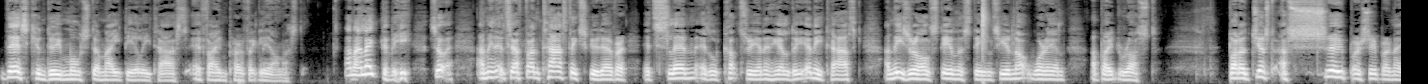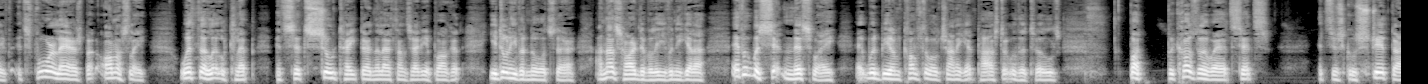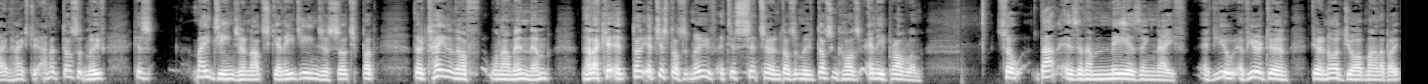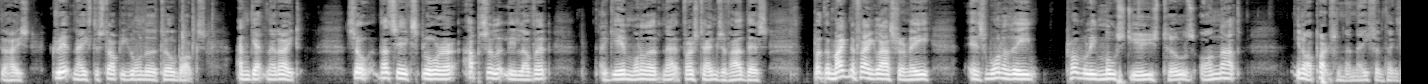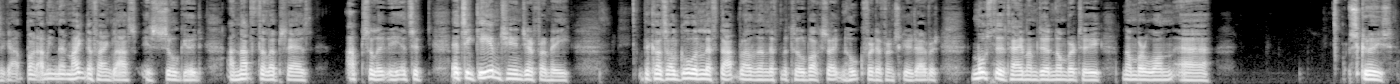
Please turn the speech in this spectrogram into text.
This can do most of my daily tasks, if I'm perfectly honest. And I like to be. So, I mean, it's a fantastic screwdriver. It's slim. It'll cut through anything. It'll do any task. And these are all stainless steel, so you're not worrying about rust. But it's just a super, super knife. It's four layers, but honestly, with the little clip, it sits so tight down the left hand side of your pocket, you don't even know it's there. And that's hard to believe when you get a. If it was sitting this way, it would be uncomfortable trying to get past it with the tools. But because of the way it sits, it just goes straight down, hangs straight, and it doesn't move because my jeans are not skinny jeans as such, but they're tight enough when I'm in them that I can, it, it just doesn't move. It just sits there and doesn't move, doesn't cause any problem. So that is an amazing knife. If you if you're doing if you're an odd job man about the house, great knife to stop you going to the toolbox and getting it out. So that's the Explorer. Absolutely love it. Again, one of the first times I've had this. But the magnifying glass for me is one of the probably most used tools on that. You know, apart from the knife and things like that. But I mean, the magnifying glass is so good. And that Phillips has absolutely, it's a, it's a game changer for me because I'll go and lift that rather than lift my toolbox out and hook for different screwdrivers. Most of the time I'm doing number two, number one uh, screws.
